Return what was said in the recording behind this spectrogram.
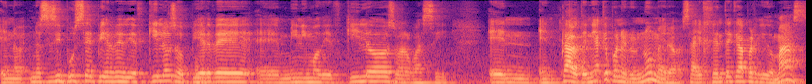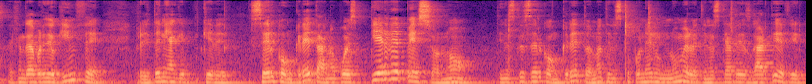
eh, no, sé si puse pierde 10 kilos o pierde eh, mínimo 10 kilos o algo así. En, en- claro, tenía que poner un número. O sea, hay gente que ha perdido más, hay gente que ha perdido 15, pero yo tenía que, que ser concreta, ¿no? Pues pierde peso, no. Tienes que ser concreto, ¿no? Tienes que poner un número, tienes que arriesgarte y decir,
